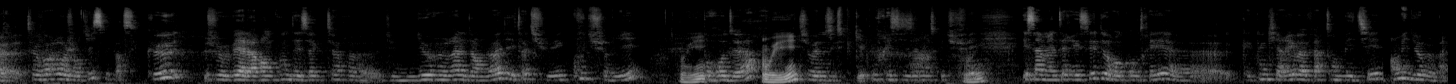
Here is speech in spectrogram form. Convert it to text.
euh, te voir aujourd'hui, c'est parce que je vais à la rencontre des acteurs euh, du milieu rural dans l'Aude, et toi tu es couturier, Oui. brodeur. Oui. Tu vas nous expliquer plus précisément ce que tu fais. Oui. Et ça m'intéressait de rencontrer euh, quelqu'un qui arrive à faire ton métier en milieu rural.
